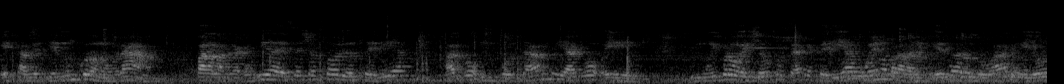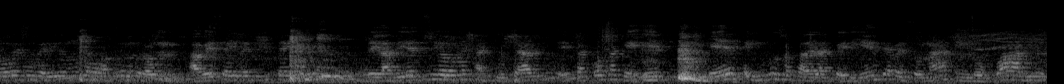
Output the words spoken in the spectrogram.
estableciendo un cronograma para la recogida de desechos sólidos sería algo importante y algo eh, muy provechoso, o sea que sería bueno para la limpieza de los lugares, que yo lo he sugerido en muchas ocasiones, pero a veces hay resistencia de las direcciones a escuchar esas cosas que es, incluso hasta de la experiencia personal en los barrios,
